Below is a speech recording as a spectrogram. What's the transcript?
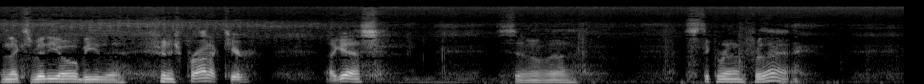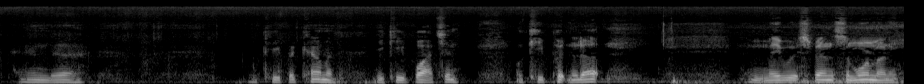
the next video will be the finished product here, I guess. So. Uh, stick around for that. And uh, we'll keep it coming. You keep watching. We'll keep putting it up. And maybe we'll spend some more money.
